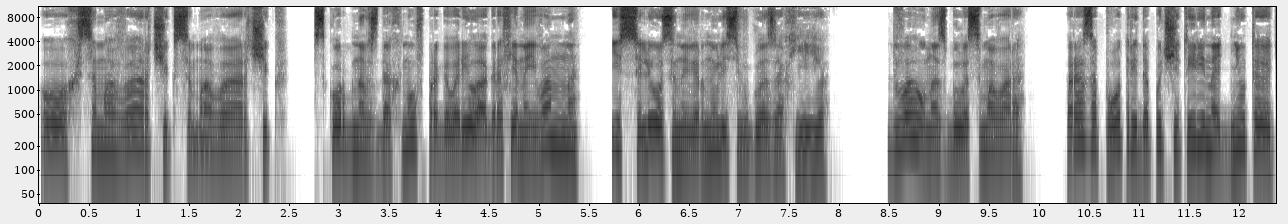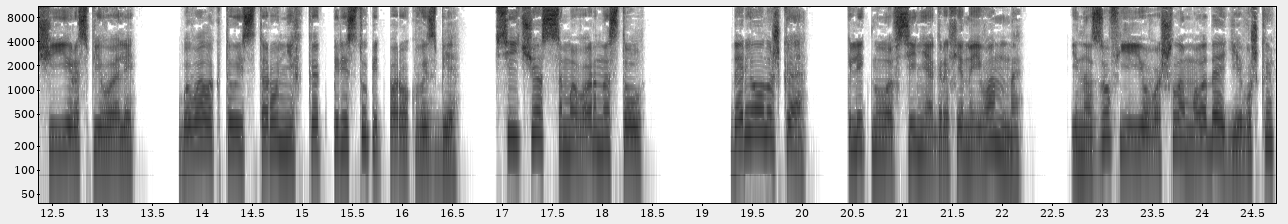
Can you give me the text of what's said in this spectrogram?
«Ох, самоварчик, самоварчик», Скорбно вздохнув, проговорила Аграфена Ивановна, и слезы навернулись в глазах ее. «Два у нас было самовара. Раза по три да по четыре на дню-то чаи распевали. Бывало, кто из сторонних как переступит порог в избе. Сейчас самовар на стол». «Даренушка!» — кликнула в сене Аграфена Ивановна, и на зов ее вошла молодая девушка,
